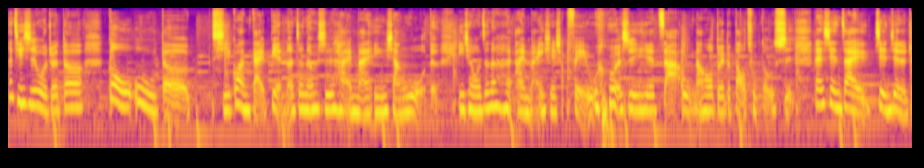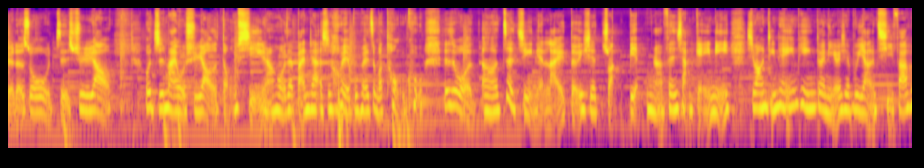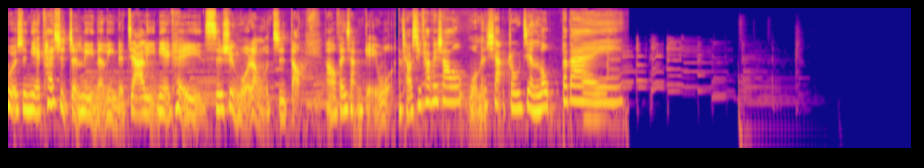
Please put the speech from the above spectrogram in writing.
那其实我觉得购物的习惯改变了，真的是还蛮影响我的。以前我真的很爱买一些小废物或者是一些杂物，然后堆的到处都是。但现在渐渐的觉得说，我只需要。我只买我需要的东西，然后我在搬家的时候也不会这么痛苦。这是我呃这几年来的一些转变，那分享给你。希望今天音频对你有一些不一样的启发，或者是你也开始整理了你的家里，你也可以私信我让我知道，然后分享给我。乔西咖啡沙龙，我们下周见喽，拜拜。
